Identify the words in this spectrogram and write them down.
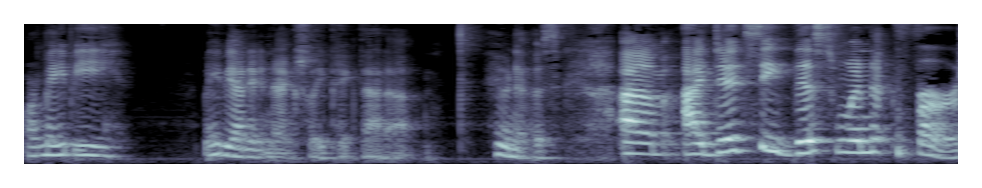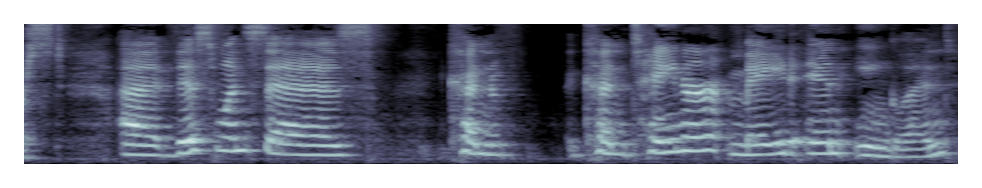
Or maybe, maybe I didn't actually pick that up who knows? Um, I did see this one first. Uh, this one says con container made in England.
